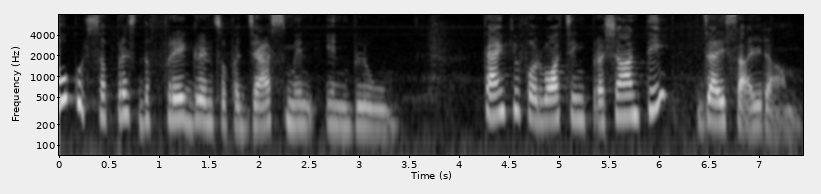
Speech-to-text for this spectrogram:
who could suppress the fragrance of a jasmine in bloom? Thank you for watching Prashanti. Jai Sai Ram.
